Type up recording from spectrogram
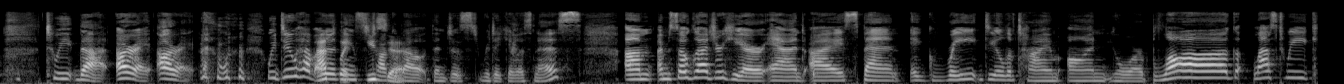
Tweet that. All right, all right. we do have That's other things to talk said. about than just ridiculousness. Um, I'm so glad you're here, and I spent a great deal of time on your blog last week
